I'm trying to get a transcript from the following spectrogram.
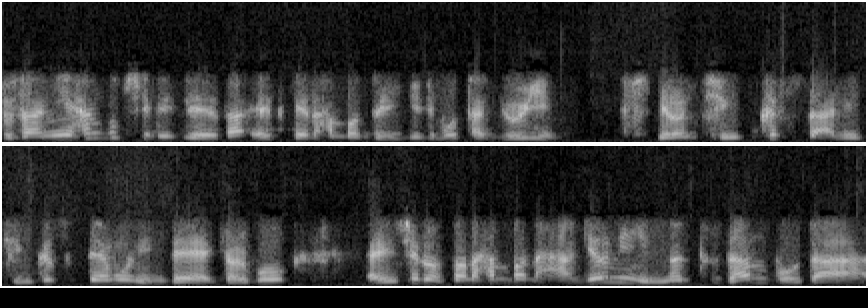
두산이 한국 시리즈에서 SK를 한 번도 이기지 못한 요인 이런 징크스 아닌 징크스 때문인데 결국 NC로서는 한 번 악연이 있는 두산보다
